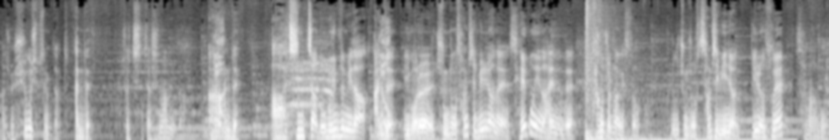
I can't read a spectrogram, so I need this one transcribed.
나좀 쉬고 싶습니다. 안 돼. 저 진짜 심합니다. 아, 안 돼. 아, 진짜 너무 힘듭니다. 안 돼. 이거를 중종 31년에 세 번이나 했는데 다 거절당했어. 그리고 중종 32년, 1년 후에 사망합니다.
